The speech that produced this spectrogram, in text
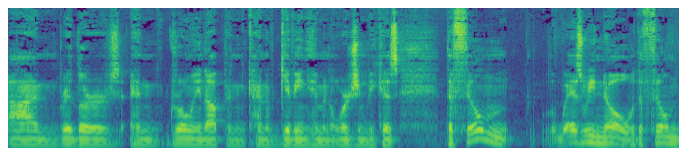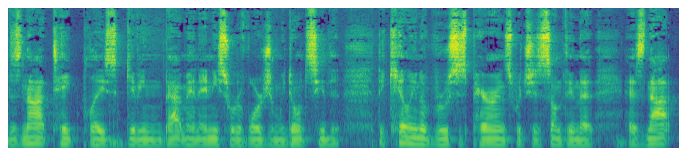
on Riddler's and growing up and kind of giving him an origin because the film, as we know, the film does not take place giving Batman any sort of origin. We don't see the the killing of Bruce's parents, which is something that has not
